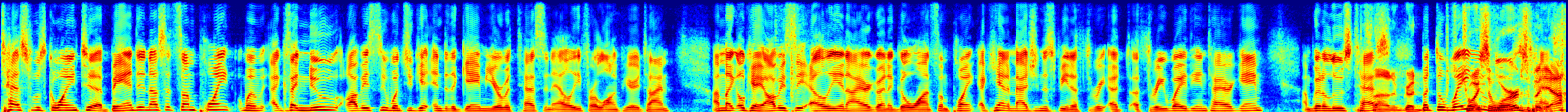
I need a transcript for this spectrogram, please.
Tess was going to abandon us at some point when because I knew obviously once you get into the game you're with Tess and Ellie for a long period of time. I'm like, okay, obviously Ellie and I are going to go on some point. I can't imagine this being a three a, a three way the entire game. I'm going to lose Tess. It's not a good but the way choice of words, but yeah,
